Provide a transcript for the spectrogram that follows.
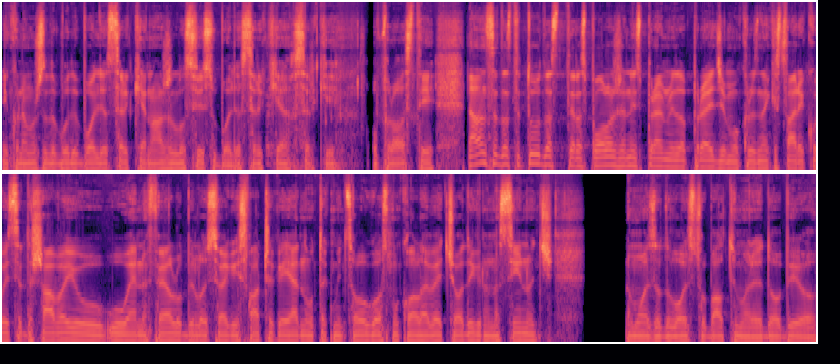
Niko ne može da bude bolji od Srke, nažalost svi su bolji od Srke, Srki oprosti. Nadam se da ste tu, da ste raspoloženi i spremni da pređemo kroz neke stvari koje se dešavaju u NFL-u, bilo je svega i svačega, jedna utakmica ovog osmog kola je već odigrana sinoć, na moje zadovoljstvo Baltimore je dobio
